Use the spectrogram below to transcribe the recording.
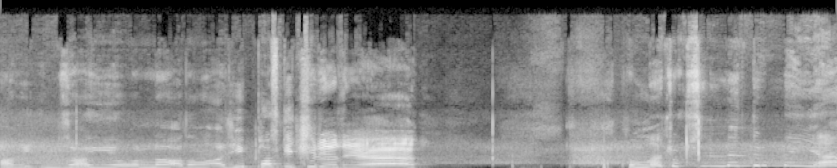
Abi imzayı vallahi adama acayip pas geçiriyordu ya. Vallahi çok sinirlendim ben ya.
